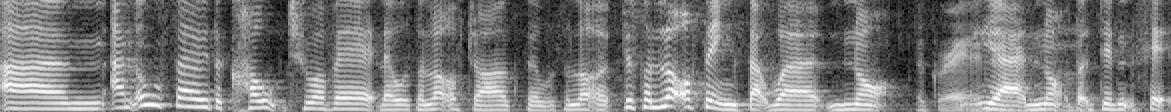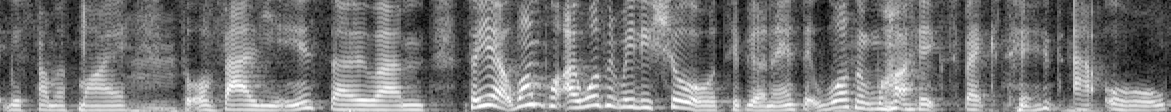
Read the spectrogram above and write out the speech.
Um, and also the culture of it. There was a lot of drugs. There was a lot of just a lot of things that were not Agree. yeah not that didn't fit with some of my sort of values. So um, so yeah at one point i wasn't really sure to be honest. It wasn't what i expected mm. at all.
